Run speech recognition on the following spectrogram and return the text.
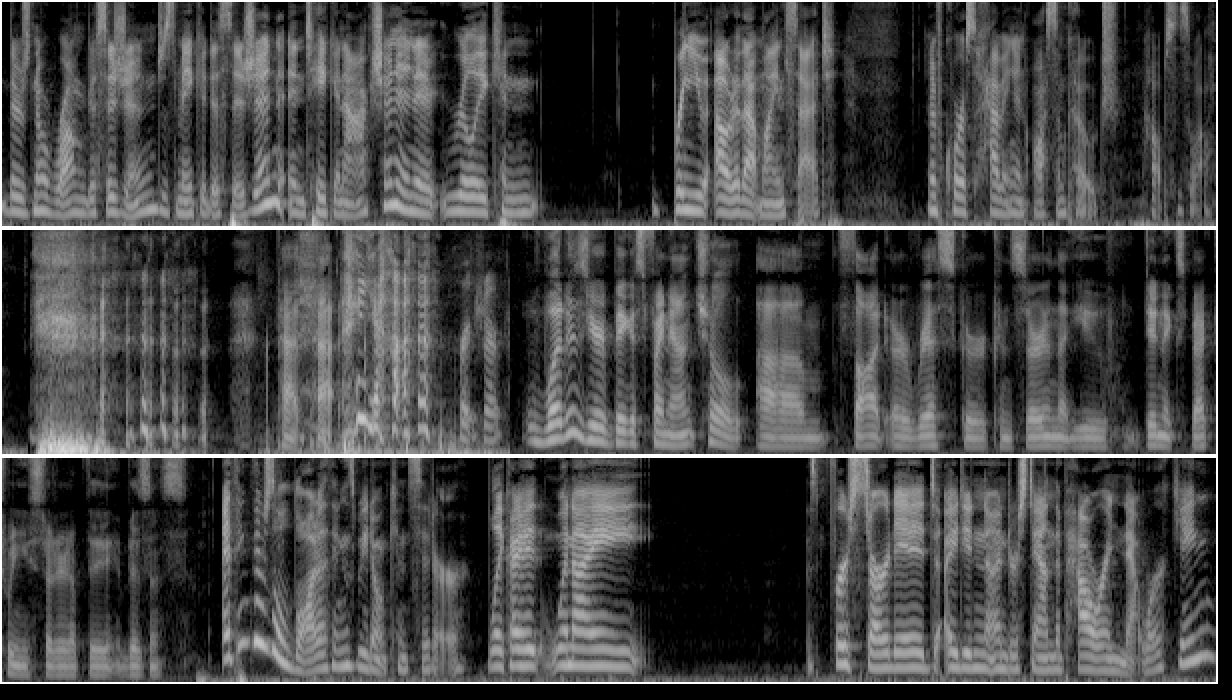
There's no wrong decision. Just make a decision and take an action, and it really can bring you out of that mindset. And of course, having an awesome coach helps as well. pat, pat. yeah, for sure. What is your biggest financial um, thought or risk or concern that you didn't expect when you started up the business? I think there's a lot of things we don't consider. Like I, when I first started, I didn't understand the power in networking.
